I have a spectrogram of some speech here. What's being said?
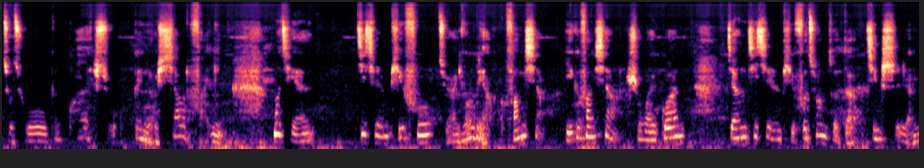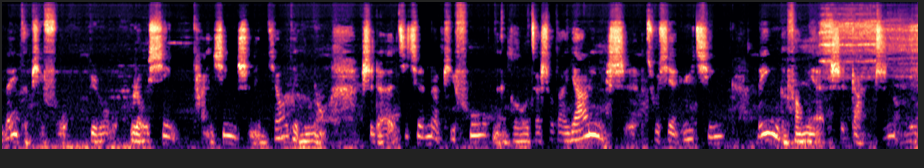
做出更快速、更有效的反应。目前，机器人皮肤主要有两个方向：一个方向是外观，将机器人皮肤创作的竟是人类的皮肤，比如柔性。弹性是凝胶的应用，使得机器人的皮肤能够在受到压力时出现淤青。另一个方面是感知能力，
